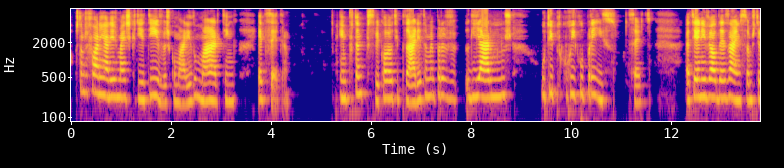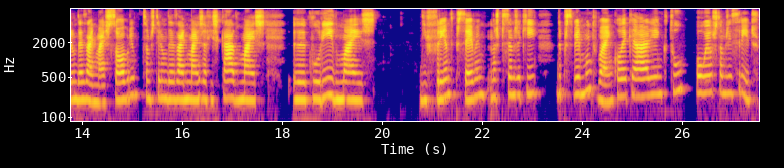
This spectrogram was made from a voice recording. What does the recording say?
ou estamos a falar em áreas mais criativas, como a área do marketing, etc. É importante perceber qual é o tipo de área também para guiarmos o tipo de currículo para isso, certo? Até a nível de design, se vamos ter um design mais sóbrio, se vamos ter um design mais arriscado, mais uh, colorido, mais diferente, percebem? Nós precisamos aqui de perceber muito bem qual é que é a área em que tu ou eu estamos inseridos.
